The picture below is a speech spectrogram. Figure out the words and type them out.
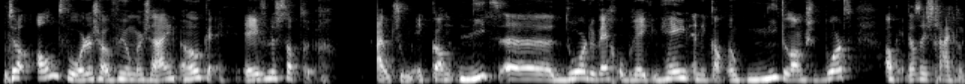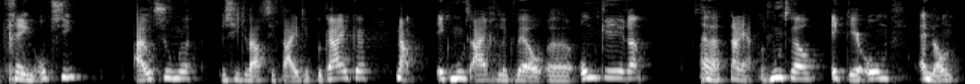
terwijl antwoorden zou veel meer zijn: oké, even een stap terug. Uitzoomen. Ik kan niet uh, door de wegopbreking heen en ik kan ook niet langs het bord. Oké, dat is eigenlijk geen optie. Uitzoomen, de situatie feitelijk bekijken. Nou, ik moet eigenlijk wel uh, omkeren. Uh, nou ja, dat moet wel. Ik keer om en dan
